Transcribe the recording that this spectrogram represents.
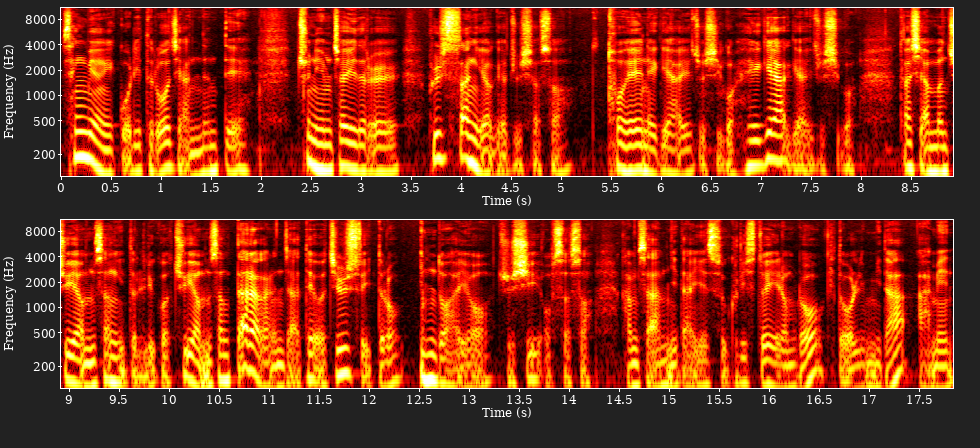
생명의 꼴이 들어오지 않는 때 주님 저희들을 불쌍히 여겨 주셔서 토해내게 하여 주시고 회개하게 하여 주시고 다시 한번 주의 음성이 들리고 주의 음성 따라가는 자 되어질 수 있도록 인도하여 주시옵소서. 감사합니다. 예수 그리스도의 이름으로 기도 올립니다. 아멘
